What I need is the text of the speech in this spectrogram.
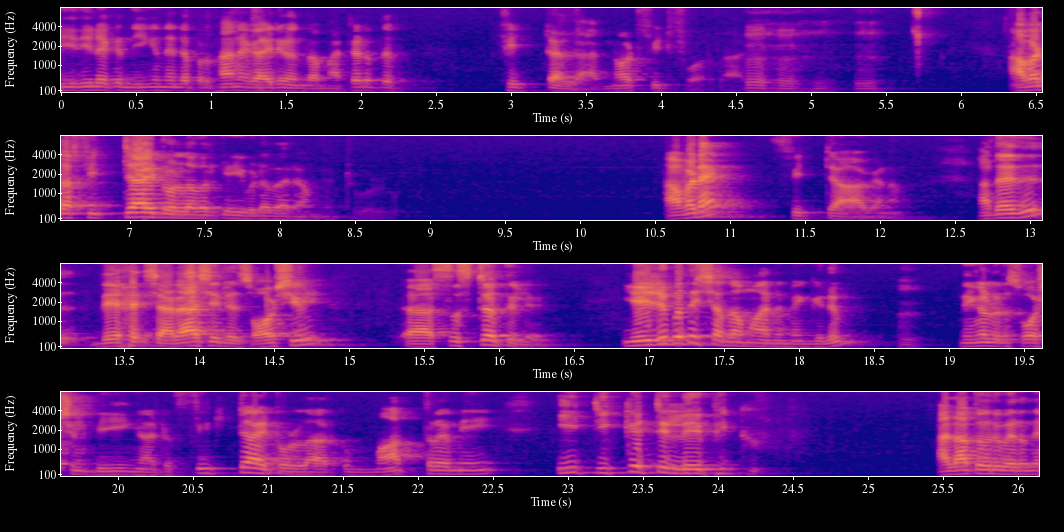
രീതിയിലേക്ക് നീങ്ങുന്നതിന്റെ പ്രധാന കാര്യം എന്താ? മറ്റിടത്ത് ഫിറ്റ് അല്ല നോട്ട് ഫിറ്റ് ഫോർ. അവിടെ ഫിറ്റായിട്ടുള്ളവർക്ക് ഇവിടെ വരാൻ പറ്റുള്ളൂ. അവിടെ ഫിറ്റ് ആകണം അതായത് ദേഹ ശരാശരി സോഷ്യൽ സിസ്റ്റത്തിൽ എഴുപത് ശതമാനമെങ്കിലും നിങ്ങളൊരു സോഷ്യൽ ബീയിങ് ആയിട്ട് ഫിറ്റായിട്ടുള്ളവർക്ക് മാത്രമേ ഈ ടിക്കറ്റ് ലഭിക്കൂ. അല്ലാത്തവർ വരുന്ന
